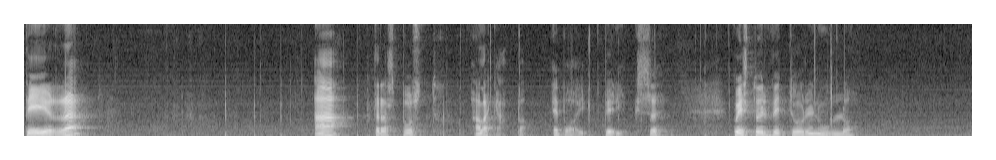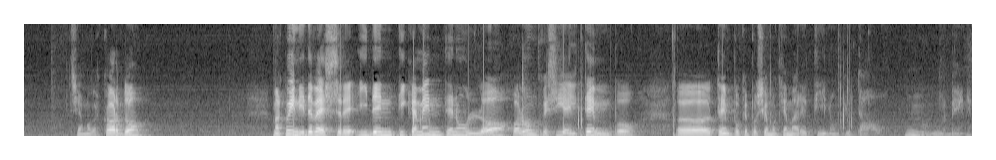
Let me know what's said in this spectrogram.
per a trasposto alla k e poi per x. Questo è il vettore nullo. Siamo d'accordo? Ma quindi deve essere identicamente nullo qualunque sia il tempo, eh, tempo che possiamo chiamare t, non più tau. Mm, va bene.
